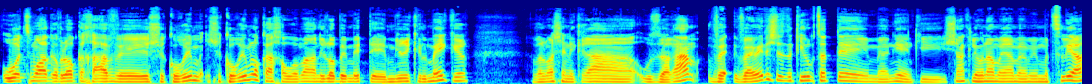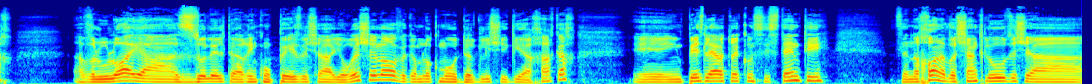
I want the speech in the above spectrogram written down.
הוא עצמו אגב לא ככה אהב אה, שקוראים, שקוראים לו ככה, הוא אמר אני לא באמת miracle maker, אבל מה שנקרא הוא זרם, והאמת היא שזה כאילו קצת uh, מעניין, כי שנקלי אומנם היה מאמן מצליח, אבל הוא לא היה זולל תארים כמו פייזלי שהיה היורש שלו, וגם לא כמו דלגליש שהגיע אחר כך. אם פייזלי היה יותר קונסיסטנטי, זה נכון, אבל שנקלי הוא זה שה...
